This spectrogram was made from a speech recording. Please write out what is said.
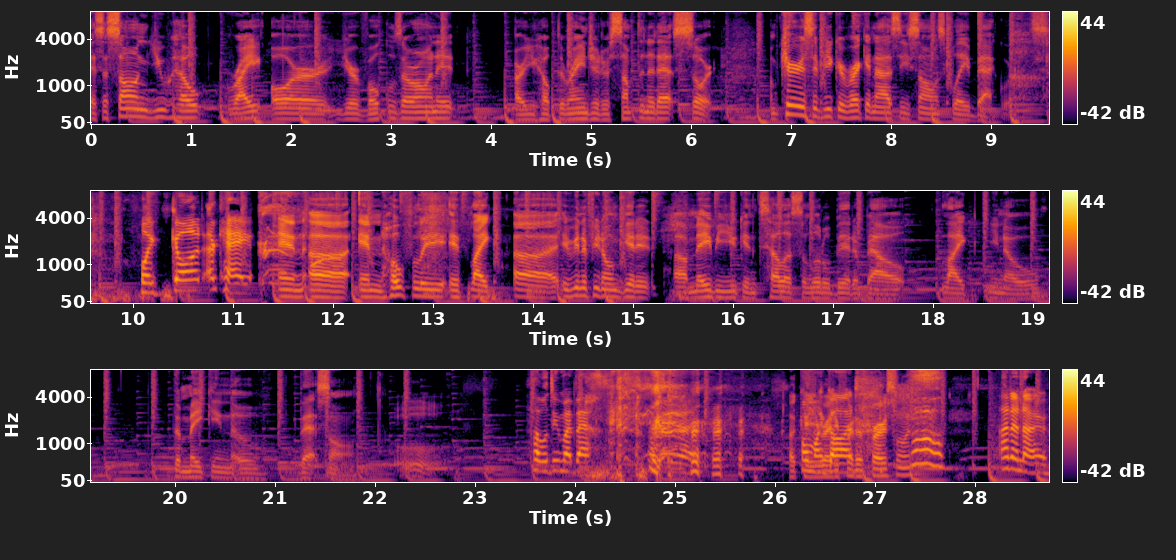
It's a song you help write, or your vocals are on it, or you helped arrange it, or something of that sort. I'm curious if you could recognize these songs played backwards my god okay and uh and hopefully if like uh even if you don't get it uh maybe you can tell us a little bit about like you know the making of that song Ooh. i will do my best Let's do it. Okay, Oh my ready God. for the first one? All I don't know.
